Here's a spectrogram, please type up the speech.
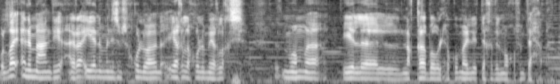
والله أنا ما عندي رايي أنا ما نجمش نقول يغلق ولا ما يغلقش. المهم هي النقابة والحكومة اللي تأخذ الموقف نتاعها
